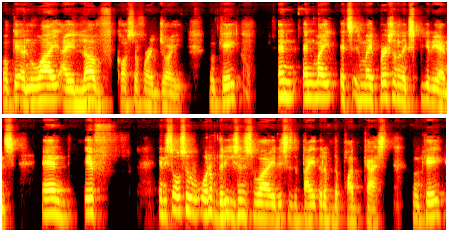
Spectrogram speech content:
Okay. And why I love Cause of Our Joy. Okay. And and my it's in my personal experience. And if and it's also one of the reasons why this is the title of the podcast. Okay.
